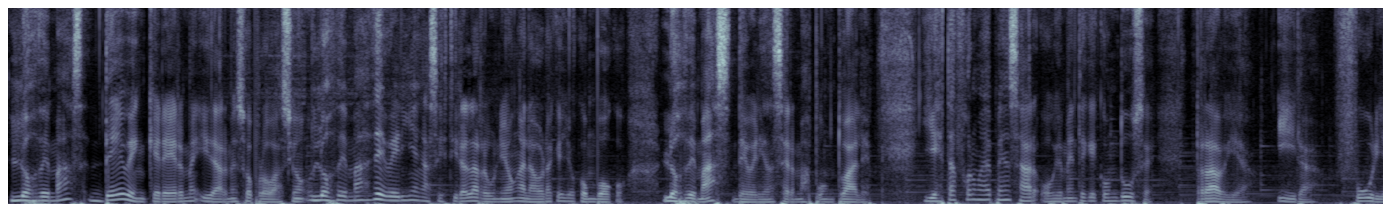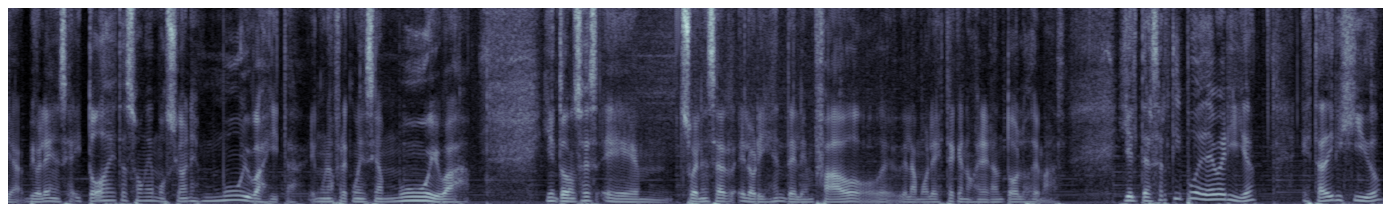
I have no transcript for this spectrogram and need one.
Los demás deben quererme y darme su aprobación. Los demás deberían asistir a la reunión a la hora que yo convoco. Los demás deberían ser más puntuales. Y esta forma de pensar obviamente que conduce rabia, ira, furia, violencia y todas estas son emociones muy bajitas, en una frecuencia muy baja. Y entonces em, suelen ser el origen del enfado o de, de la molestia que nos generan todos los demás. Y el tercer tipo de debería está dirigido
